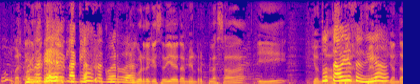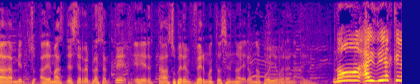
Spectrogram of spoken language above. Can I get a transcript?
Punto. Recuerdo- que la Clau se acuerda. Recuerdo que ese día yo también reemplazaba y yo ¿Tú estabas ese día? Yo andaba también, además de ser reemplazante, estaba súper enfermo, entonces no era un apoyo para nadie. No, hay días que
